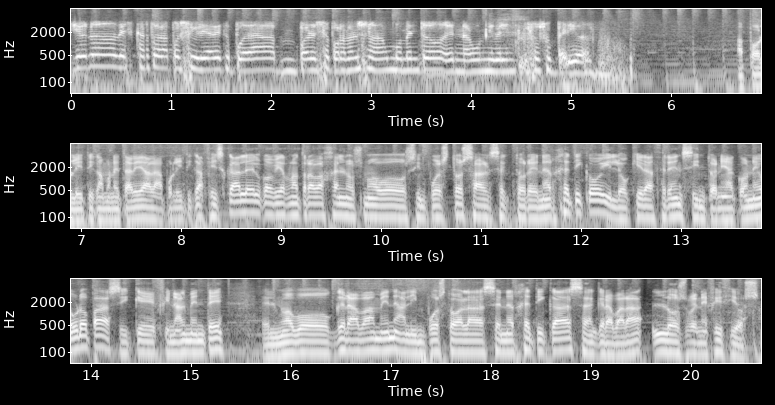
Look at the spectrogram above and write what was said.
yo no descarto la posibilidad de que pueda ponerse por lo menos en algún momento en algún nivel incluso superior. La política monetaria, la política fiscal, el gobierno trabaja en los nuevos impuestos al sector energético y lo quiere hacer en sintonía con Europa, así que finalmente el nuevo gravamen al impuesto a las energéticas grabará los beneficios,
